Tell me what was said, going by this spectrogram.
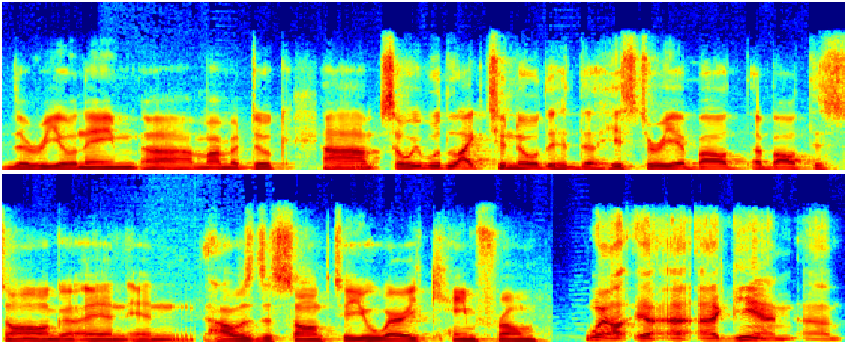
the real name uh, marmaduke. Um, so we would like to know the, the history about about this song and and how is the song to you where it came from well, uh, again, um,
